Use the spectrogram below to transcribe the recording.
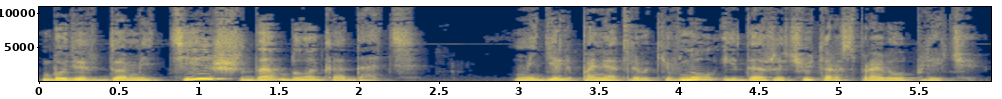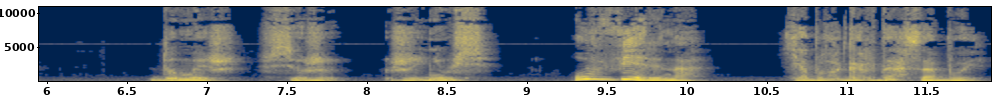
будет в доме тишь да благодать. Мигель понятливо кивнул и даже чуть расправил плечи. Думаешь, все же женюсь? Уверена. Я была горда собой.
